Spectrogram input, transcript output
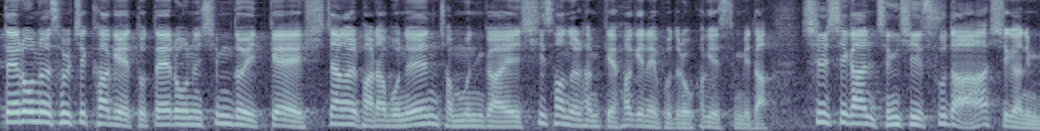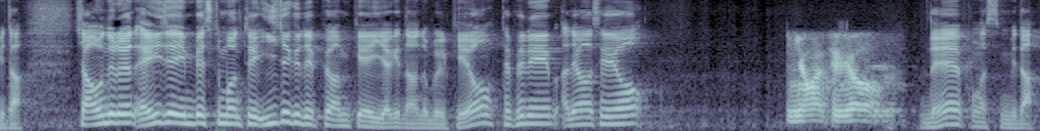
때로는 솔직하게 또 때로는 심도 있게 시장을 바라보는 전문가의 시선을 함께 확인해 보도록 하겠습니다. 실시간 증시 수다 시간입니다. 자, 오늘은 AJ 인베스트먼트 이재규 대표와 함께 이야기 나눠볼게요. 대표님 안녕하세요. 안녕하세요. 네, 반갑습니다.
